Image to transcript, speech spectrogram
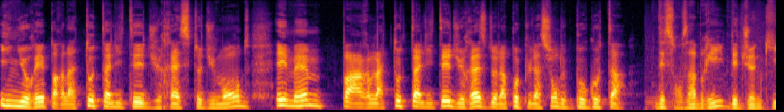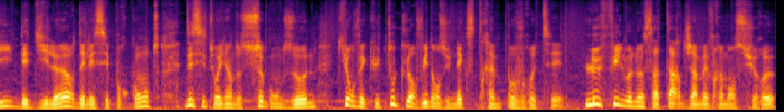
ignorée par la totalité du reste du monde, et même par la totalité du reste de la population de Bogota. Des sans-abri, des junkies, des dealers, des laissés pour compte, des citoyens de seconde zone qui ont vécu toute leur vie dans une extrême pauvreté. Le film ne s'attarde jamais vraiment sur eux,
